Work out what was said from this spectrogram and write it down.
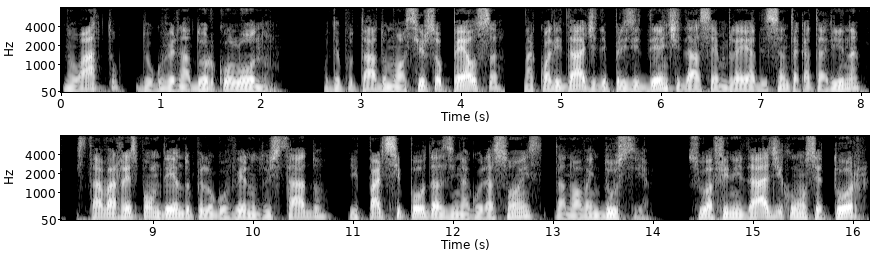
no ato do governador colono. O deputado Moacir Sopelsa, na qualidade de presidente da Assembleia de Santa Catarina, estava respondendo pelo governo do estado e participou das inaugurações da nova indústria. Sua afinidade com o setor,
